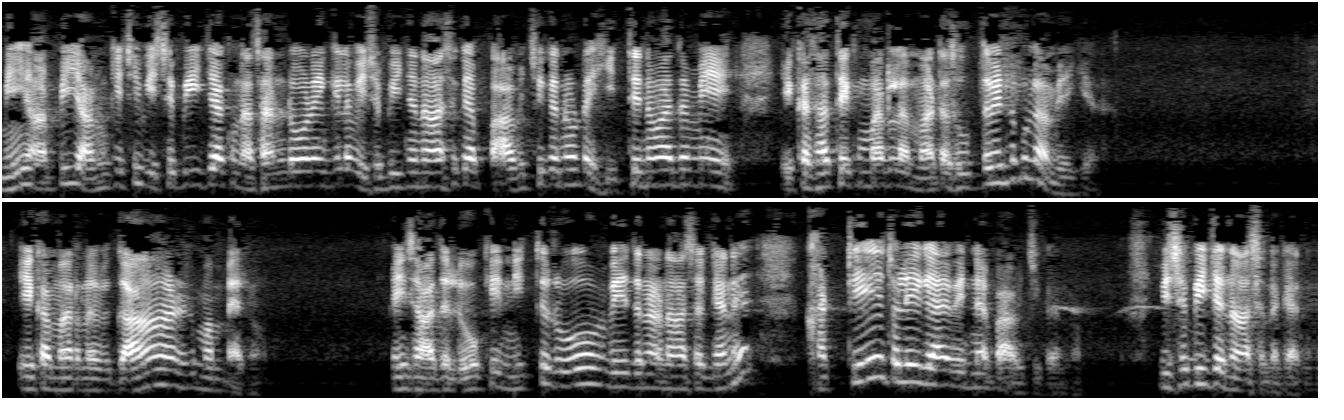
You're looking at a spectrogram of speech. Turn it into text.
මේ අපි යම් කිසි විස බීජයක් නසන්න ඕනේ කියලා විස බීජ නාශකයක් පාවිච්චි කරනකොට හිතෙනවද මේ එක සතෙක් මරලා මට සුද්ධ වෙන්න පුළුවන් වෙයි කියලා. ඒක මරණ ගාන මම බැලුවා. ඒ සාද ලෝකේ නිතරම වේදනා නාශක ගැන කට්ටේ තොලේ ගෑවෙන්නේ පාවිච්චි කරනවා. විස බීජ නාශන ගැන.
